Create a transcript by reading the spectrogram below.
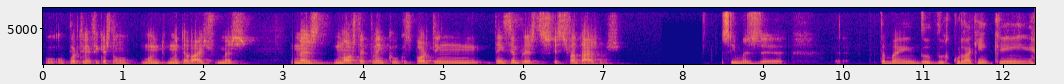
o, o Porto e o Benfica estão muito, muito abaixo, mas, mas mostra também que, que o Sporting tem sempre estes, estes fantasmas. Sim, mas uh, também de, de, recordar que, que em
